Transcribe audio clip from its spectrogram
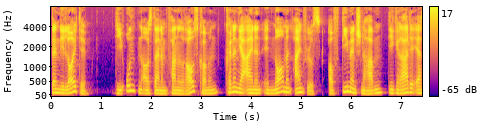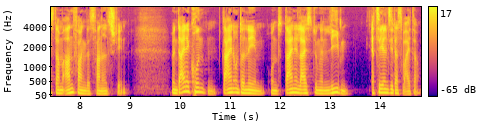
Denn die Leute, die unten aus deinem Funnel rauskommen, können ja einen enormen Einfluss auf die Menschen haben, die gerade erst am Anfang des Funnels stehen. Wenn deine Kunden dein Unternehmen und deine Leistungen lieben, erzählen sie das weiter.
